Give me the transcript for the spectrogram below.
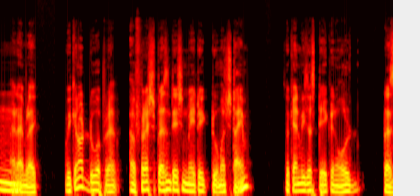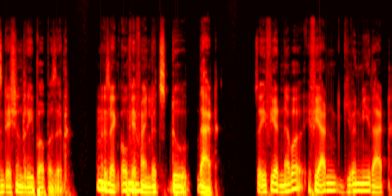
Mm. And I'm like, we cannot do a, pre- a fresh presentation, may take too much time. So can we just take an old presentation, repurpose it? Mm. like, okay, Mm. fine, let's do that. So if he had never, if he hadn't given me that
